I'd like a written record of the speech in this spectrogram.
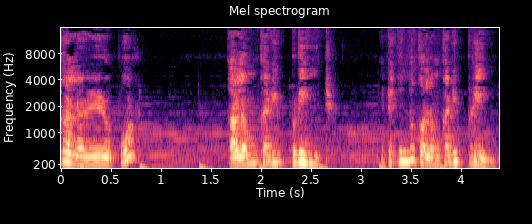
কালারের ওপর কলমকারি প্রিন্ট এটা কিন্তু কলমকারি প্রিন্ট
